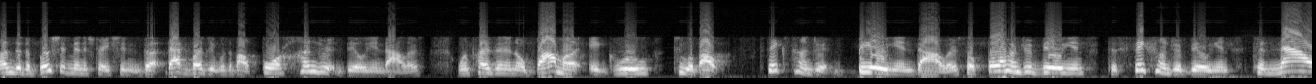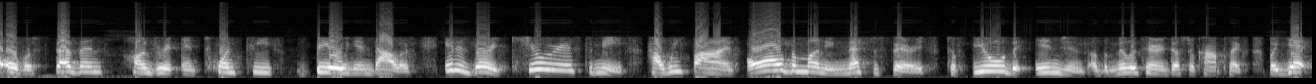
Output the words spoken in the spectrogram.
under the Bush administration, the, that budget was about four hundred billion dollars. When President Obama, it grew to about six hundred billion dollars. So four hundred billion to six hundred billion to now over seven hundred and twenty billion dollars. It is very curious to me how we find all the money necessary to fuel the engines of the military industrial complex, but yet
